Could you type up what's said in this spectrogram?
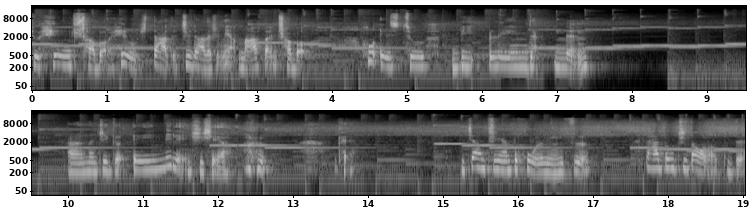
to huge trouble，huge 大的巨大的什么呀？麻烦 trouble。Who is to be blamed then？啊，那这个 a million 是谁啊？ 你这样直言不讳我的名字，大家都知道了，对不对？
